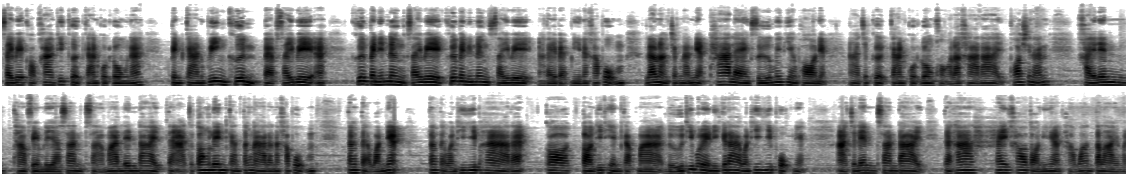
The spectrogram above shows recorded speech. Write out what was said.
ไซด์เวย์กรอบข้างที่เกิดการกดลงนะ เป็นการวิ่งขึ้นแบบไซด์เวย์อะขึ้นไปนิดนึงไซเวย์ขึ้นไปนิดนึงไซเวย์อะไรแบบนี้นะครับผม แล้วหลังจากนั้นเนี่ยถ้าแรงซื้อไม่เพียงพอเนี่ย อาจจะเกิดการกดลงของราคาได้ เพราะฉะนั้นใครเล่น time frame ระยะสั้นสามารถเล่นได้ แต่อาจจะต้องเล่นกันตั้งนานแล้วนะครับผมตั้งแต่วันเนี้ยตั้งแต่วันที่ 25 และก็ตอนที่เทนกลับมา หรือที่บริเวณนี้ก็ได้วันที่ 26 เนี่ยอาจจะเล่นสั้นได้ แต่ถ้าให้เข้าตอนนี้เนี่ยถามว่าอันตรายไหม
